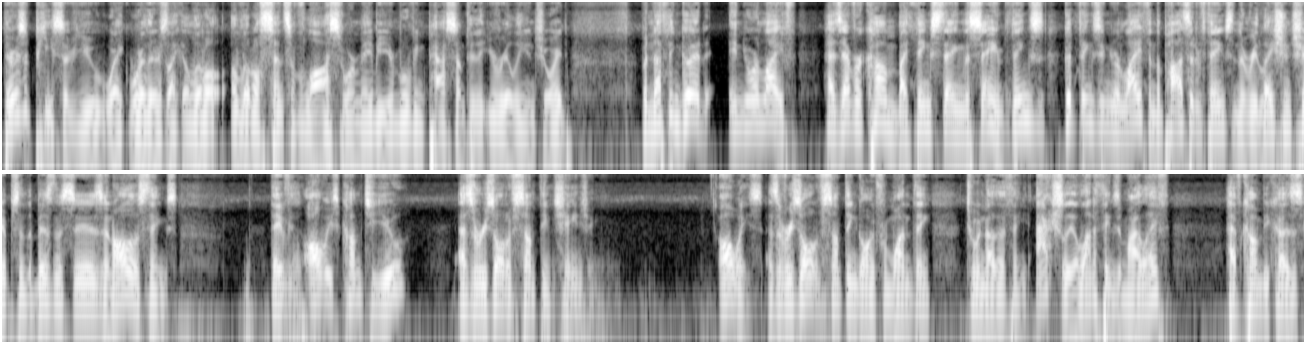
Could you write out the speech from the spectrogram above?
there is a piece of you like where there's like a little a little sense of loss where maybe you're moving past something that you really enjoyed. But nothing good in your life has ever come by things staying the same. Things, good things in your life and the positive things and the relationships and the businesses and all those things, they've always come to you as a result of something changing. Always, as a result of something going from one thing to another thing. Actually, a lot of things in my life have come because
